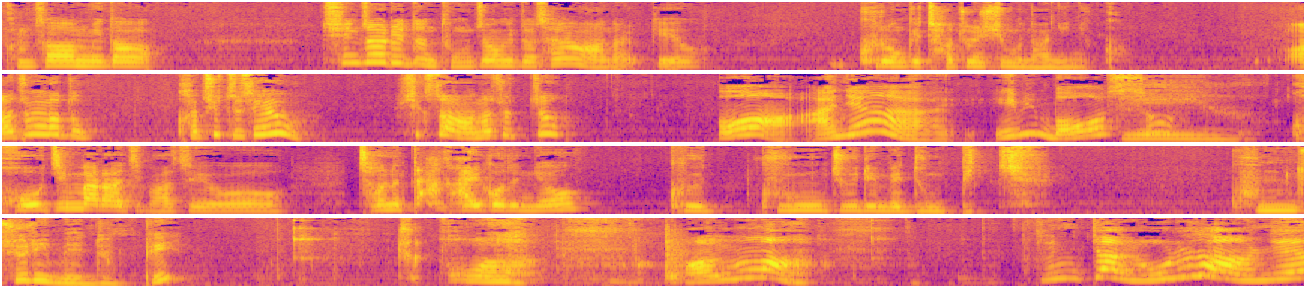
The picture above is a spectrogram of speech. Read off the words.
감사합니다. 친절이든 동정이든 사양 안 할게요. 그런 게 자존심은 아니니까. 아줌마도 같이 드세요. 식사 안 하셨죠? 어, 아니야. 이미 먹었어. 에이, 거짓말 하지 마세요. 저는 딱 알거든요. 그 굶주림의 눈빛을. 굶주림의 눈빛? 와, 아줌마, 진짜 요리사 아니에요?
